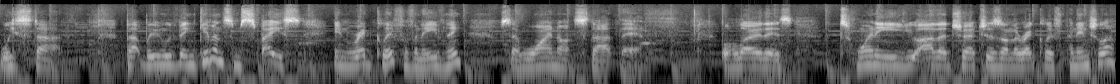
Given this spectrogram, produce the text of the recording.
we start. But we've been given some space in Redcliffe of an evening, so why not start there? Although there's 20 other churches on the Redcliffe Peninsula,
